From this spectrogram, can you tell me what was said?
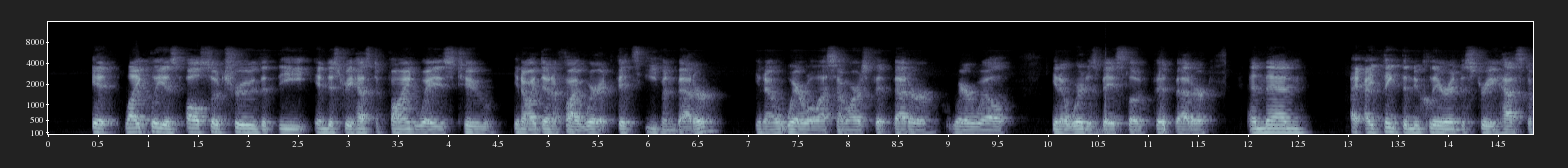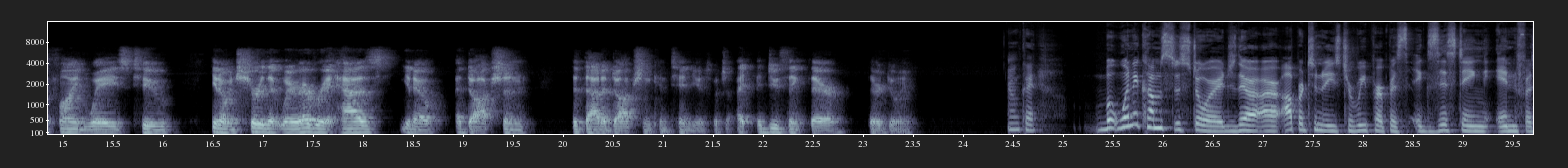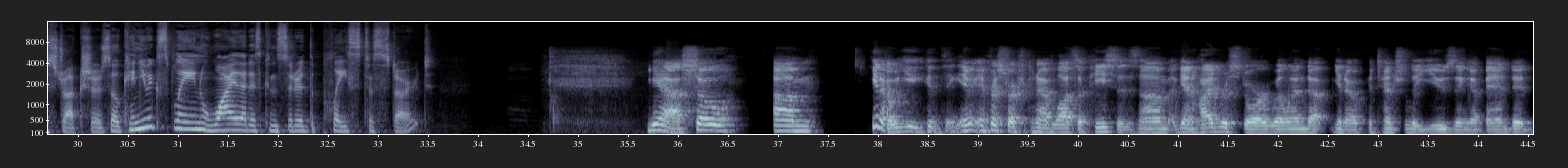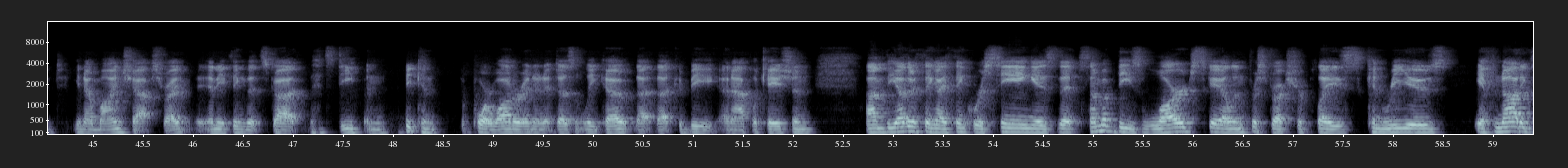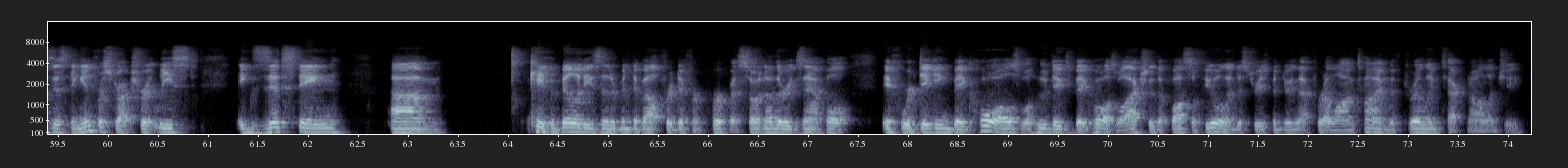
it likely is also true that the industry has to find ways to, you know, identify where it fits even better. You know, where will SMRs fit better? Where will, you know, where does baseload fit better? And then I, I think the nuclear industry has to find ways to, you know, ensure that wherever it has, you know, adoption, that that adoption continues, which I, I do think they're they're doing. Okay. But when it comes to storage, there are opportunities to repurpose existing infrastructure. So, can you explain why that is considered the place to start? Yeah. So, um, you know, you can think infrastructure can have lots of pieces. Um, again, Hydrostor will end up, you know, potentially using abandoned, you know, mine shafts, right? Anything that's got it's deep and you can pour water in and it doesn't leak out. That that could be an application. Um, the other thing I think we're seeing is that some of these large scale infrastructure plays can reuse, if not existing infrastructure, at least existing um, capabilities that have been developed for a different purpose. So, another example, if we're digging big holes, well, who digs big holes? Well, actually, the fossil fuel industry has been doing that for a long time with drilling technology.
